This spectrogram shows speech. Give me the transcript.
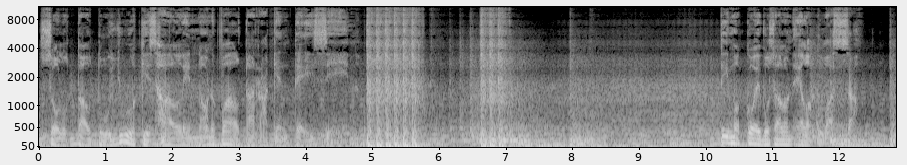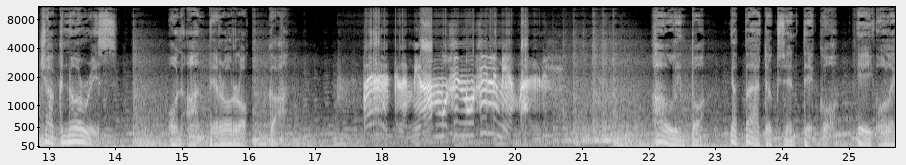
soluttautuu julkishallinnon valtarakenteisiin. Timo Koivusalon elokuvassa Chuck Norris on Antero Rokka. Perkele, minä ammusin nuo silmien väliin. Hallinto ja päätöksenteko ei ole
